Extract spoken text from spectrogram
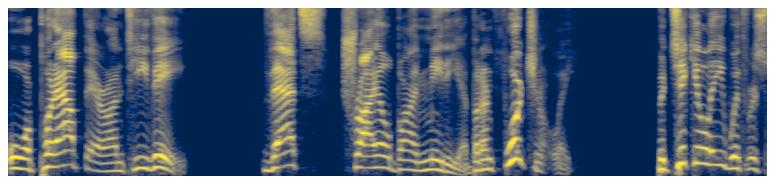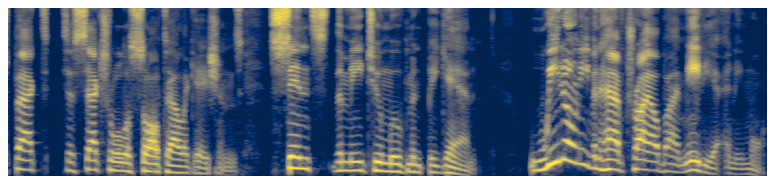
or put out there on TV, that's trial by media. But unfortunately, particularly with respect to sexual assault allegations since the Me Too movement began, we don't even have trial by media anymore.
